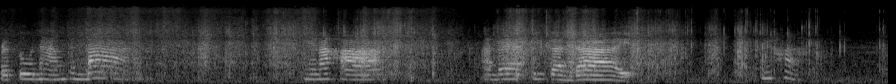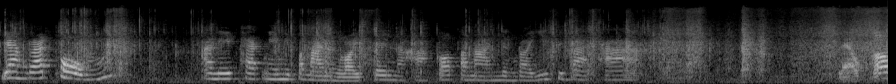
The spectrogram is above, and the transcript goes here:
ประตูน้ำกันบ้างนี่นะคะ อันแรกที่กันได้ นี่ค่ะยางรัดผม อันนี้แพ็คนี้มีประมาณ 100 เส้นนะคะ ก็ประมาณ 120 บาทค่ะ แล้วก็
